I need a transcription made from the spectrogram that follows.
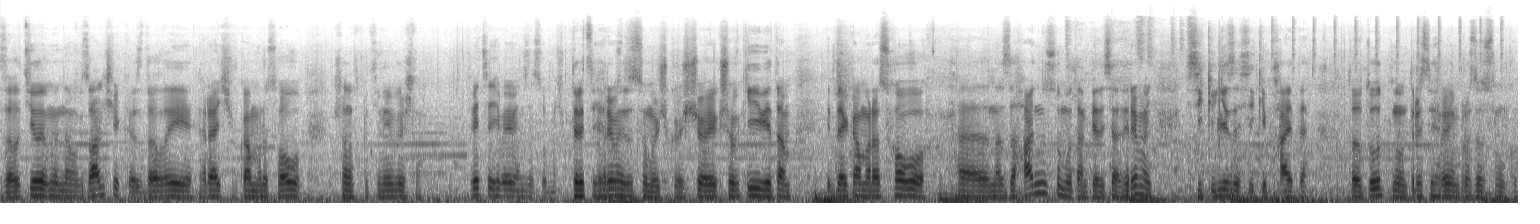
Залетіли ми на вокзальчик, здали речі в камеру схову, що нас по ціні вийшло. 30 гривень за сумочку. 30 гривень за сумочку. Що якщо в Києві там іде камера схову е, на загальну суму, там 50 гривень, стільки влізе, стільки пхайте, то тут ну 30 гривень просто за сумку.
